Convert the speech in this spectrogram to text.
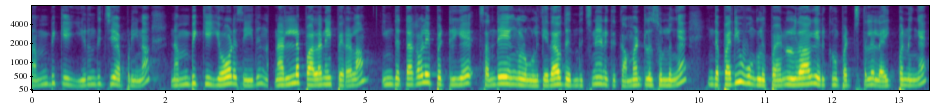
நம்பிக்கை இருந்துச்சு அப்படின்னா நம்பிக்கையோடு செய்து நல்ல பலனை பெறலாம். இந்த தகவலை பற்றிய சந்தேகங்கள் உங்களுக்கு ஏதாவது இருந்துச்சுன்னா எனக்கு கமெண்ட்டில் சொல்லுங்கள் இந்த பதிவு உங்களுக்கு பயனுள்ளதாக இருக்கும் பட்சத்தில் லைக் பண்ணுங்கள்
